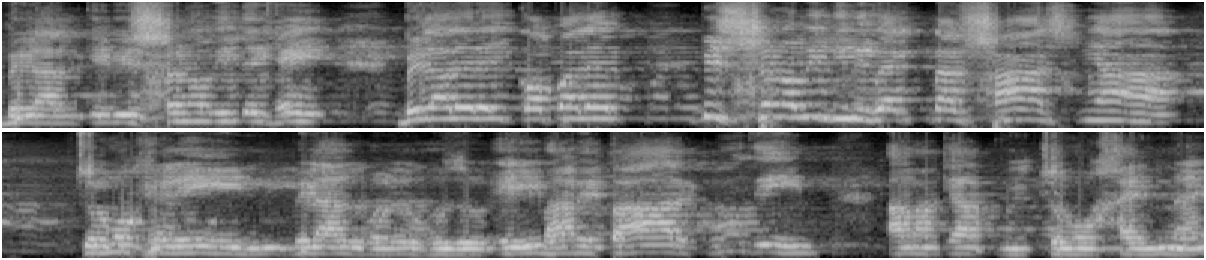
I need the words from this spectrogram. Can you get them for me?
বিলালকে বিশ্বনবী দেখে বিলালের এই কপালে বিশ্বনবী দীর্ঘ একটা শ্বাস নিয়া চুমু খেলেন। বিলাল বলে, হুজুর, এইভাবে তো আর কোনদিন আমাকে আপনি চুমু খাইন নাই।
